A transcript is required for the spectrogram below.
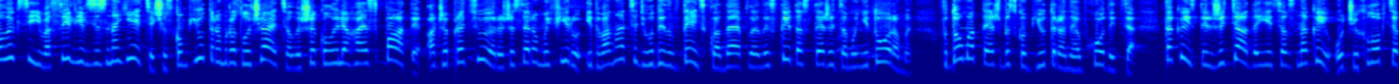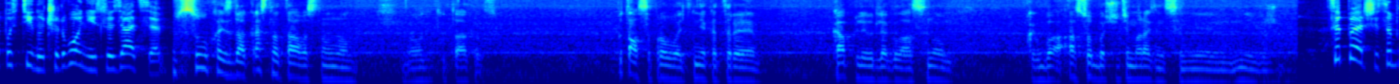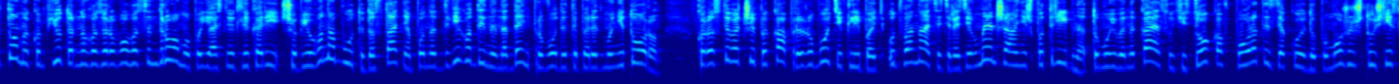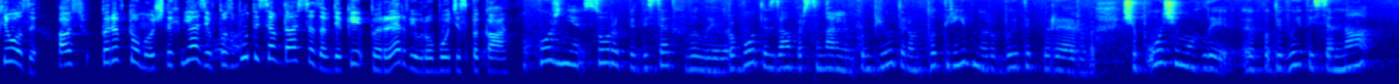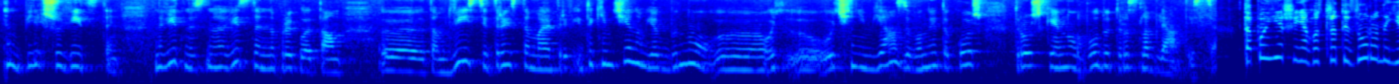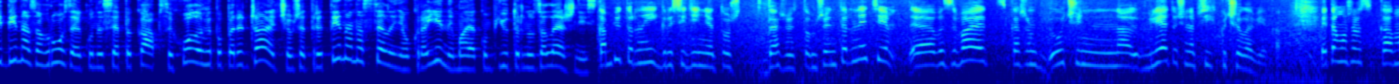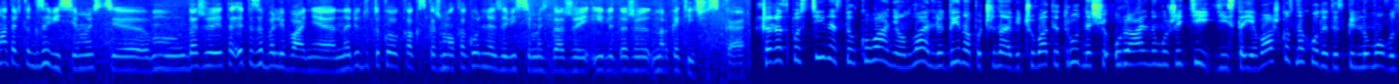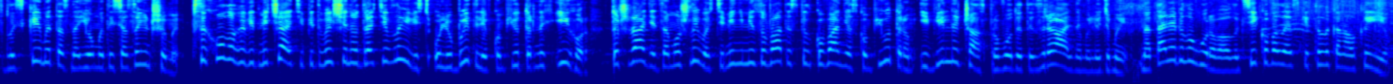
Олексій Васильєв зізнається, що з комп'ютером розлучається лише коли лягає спати, адже працює режисером ефіру і 12 годин в день складає плейлисти та стежить за моніторами. Вдома теж без комп'ютера не обходиться. Такий стиль життя дається в знаки. Очі хлопця постійно червоні і сльозяться. Сухость, да, краснота в основном. Вот, вот так вот. Пытался пробовать некоторые капли для глаз, но как бы особо ощутимой разницы не, не вижу. Це перші симптоми комп'ютерного зорового синдрому, пояснюють лікарі. Щоб його набути, достатньо понад дві години на день проводити перед монітором. Користувачі ПК при роботі кліпають у 12 разів менше, аніж потрібно, тому і виникає сухість ока, впоратись з якою допоможуть штучні сльози. А ось перевтоми очних м'язів позбутися вдасться завдяки перерві в роботі з ПК. Кожні 40-50 хвилин роботи за персональним комп'ютером потрібно робити перерви, щоб очі могли е, подивитися на більшу відстань. На від- на відстань, наприклад, там, е, там 200-300 метрів. І таким чином, якби ну е, е, очні м'язи вони також трошки ну будуть розслаблятися. Та погіршення гостроти зору не єдина загроза, яку несе ПК. Психологи попереджають, що вже третина населення України має комп'ютерну залежність. Компьютерные игры, сидение тоже, даже в том же интернете, э, вызывает, скажем, очень на- влияет очень на психику человека. Это можно рассматривать как зависимость, э, м, даже это, это заболевание, наряду такое, как, скажем, алкогольная зависимость даже или даже наркотическая. Через постійне спілкування онлайн людина починає відчувати труднощі у реальному житті. Їй стає важко знаходити спільну мову з близькими та знайомитися з іншими. Психологи відмічають і підвищену дратівливість у любителів комп'ютерних ігор, тож радять за можливості мінімізувати спілкування з комп'ютером і вільний час проводити з реальними людьми. Наталя Білогурова, Олексій Ковалевський, телеканал Київ.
